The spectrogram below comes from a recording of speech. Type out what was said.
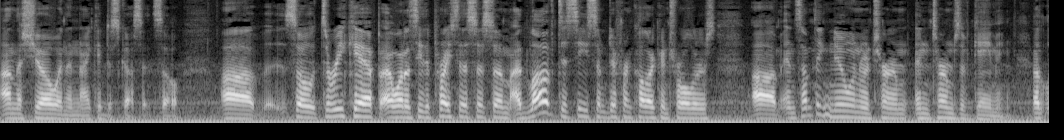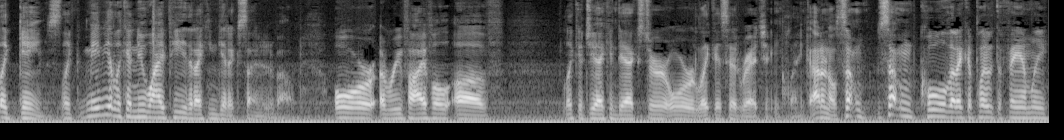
on the show, and then I could discuss it. So. Uh, so to recap, I want to see the price of the system. I'd love to see some different color controllers um, and something new in return in terms of gaming, uh, like games, like maybe like a new IP that I can get excited about, or a revival of like a Jak and Daxter, or like I said, Ratchet and Clank. I don't know something something cool that I could play with the family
